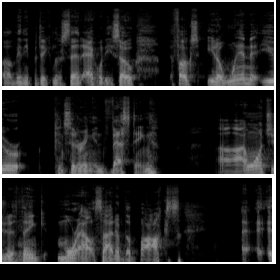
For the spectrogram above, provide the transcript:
of any particular said equity. So, folks, you know when you're considering investing, uh, I want you to think more outside of the box. Uh, uh,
